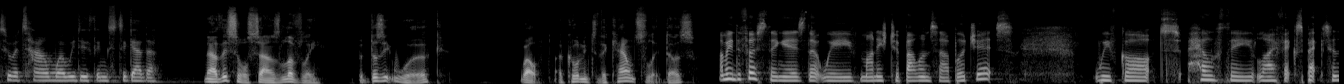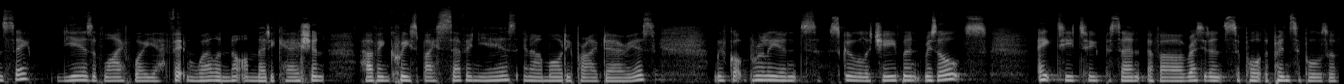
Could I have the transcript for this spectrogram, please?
to a town where we do things together. Now, this all sounds lovely, but does it work? Well, according to the council, it does. I mean, the first thing is that we've managed to balance our budgets. We've got healthy life expectancy. Years of life where you're fit and well and not on medication have increased by seven years in our more deprived areas. We've got brilliant school achievement results. 82% of our residents support the principles of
